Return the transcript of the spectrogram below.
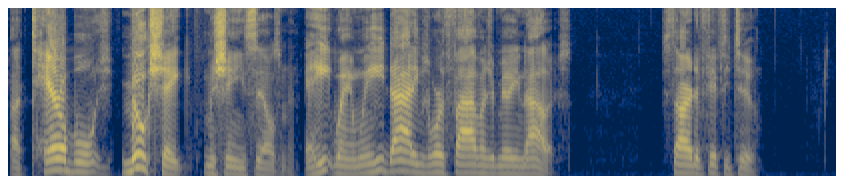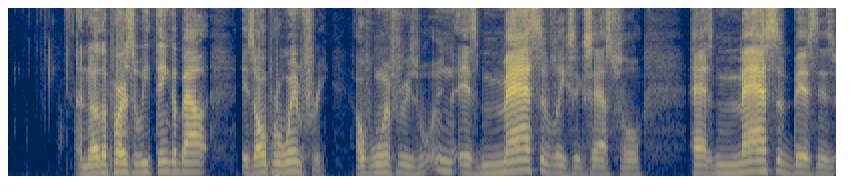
a terrible milkshake machine salesman. And he when when he died, he was worth 500 million dollars. Started at 52. Another person we think about is Oprah Winfrey. Oprah Winfrey is, massively successful, has massive business,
